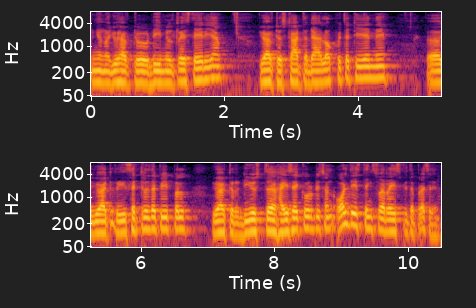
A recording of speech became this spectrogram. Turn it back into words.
you know, you have to demilitarize the area, you have to start the dialogue with the TNA, uh, you have to resettle the people, you have to reduce the high security zone. All these things were raised with the president.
